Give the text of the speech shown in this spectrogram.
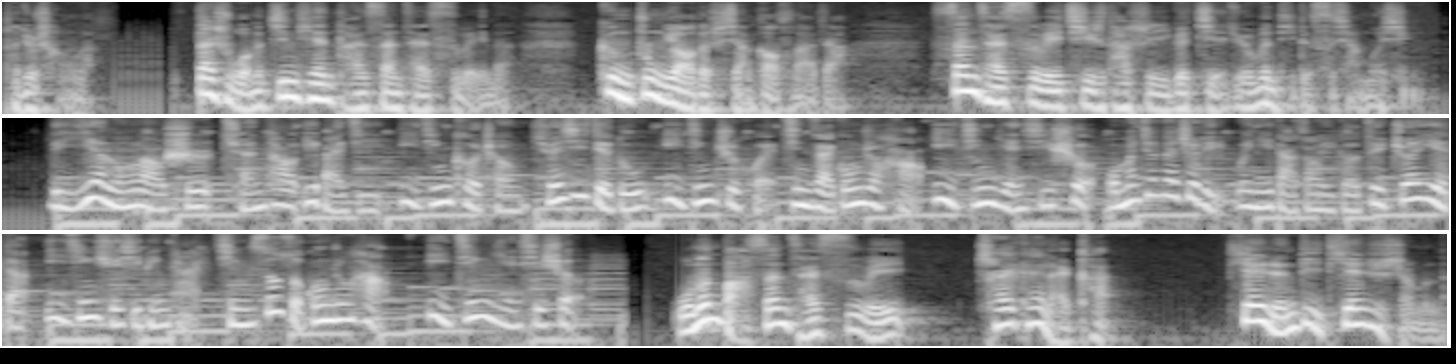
它就成了。但是我们今天谈三才思维呢，更重要的是想告诉大家，三才思维其实它是一个解决问题的思想模型。李彦龙老师全套一百集易经课程，全息解读易经智慧，尽在公众号易经研习社。我们将在这里为你打造一个最专业的易经学习平台，请搜索公众号易经研习社。我们把三才思维拆开来看，天人地天是什么呢？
